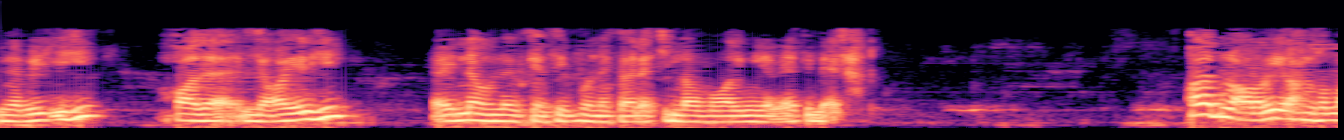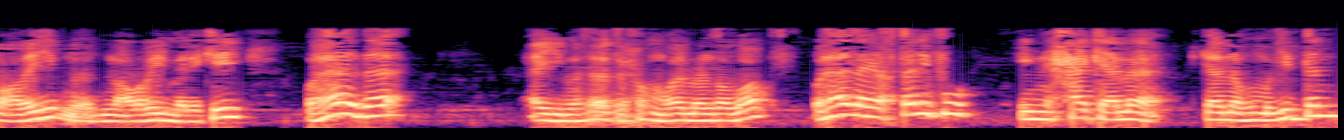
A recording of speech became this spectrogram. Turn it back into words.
لنبيه قال لغيره فإنهم لا يكذبونك ولكن الظالمين بآيات الله يجحدون. قال ابن العربي رحمة الله عليه ابن العربي المالكي وهذا أي مسألة الحكم غير من الله وهذا يختلف إن حكم كان مهم جدا.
